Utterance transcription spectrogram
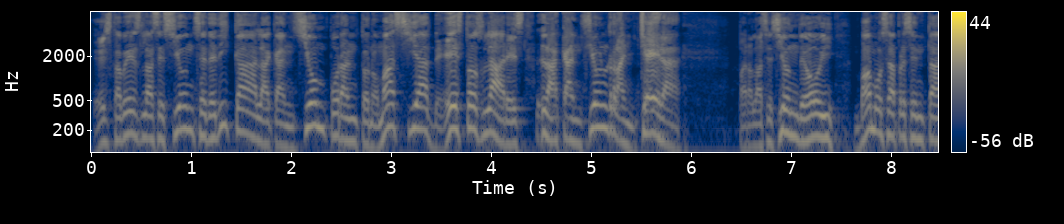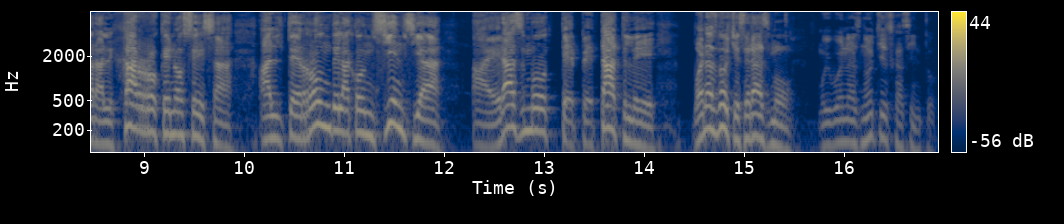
Esta vez la sesión se dedica a la canción por antonomasia de estos lares, la canción ranchera. Para la sesión de hoy vamos a presentar al jarro que no cesa, al terrón de la conciencia, a Erasmo Tepetatle. Buenas noches, Erasmo. Muy buenas noches, Jacinto.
